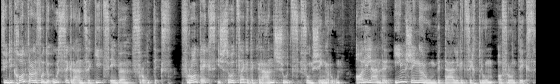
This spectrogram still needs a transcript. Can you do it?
Für die Kontrolle der Aussengrenzen gibt es eben Frontex. Frontex ist sozusagen der Grenzschutz vom Schengen-Raum. Alle Länder im Schengen-Raum beteiligen sich darum an Frontex,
